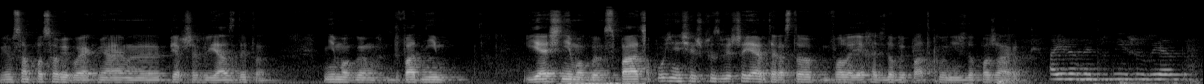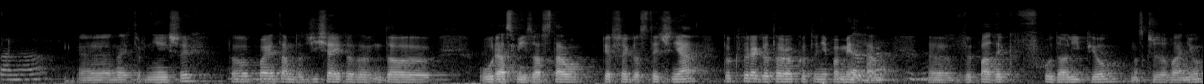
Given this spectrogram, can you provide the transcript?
Wiem sam po sobie, bo jak miałem e, pierwsze wyjazdy, to nie mogłem dwa dni jeść, nie mogłem spać. A później się już przyzwyczaiłem, teraz to wolę jechać do wypadku niż do pożaru. A jeden z najtrudniejszych wyjazdów Pana? E, najtrudniejszych to pamiętam do dzisiaj, to do, do uraz mi został 1 stycznia, do którego to roku to nie pamiętam. Mhm. E, Wypadek w Chudolipiu na skrzyżowaniu.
